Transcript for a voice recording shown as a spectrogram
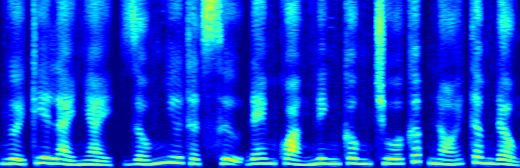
Người kia lại nhảy, giống như thật sự đem Quảng Ninh công chúa cấp nói tâm động.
